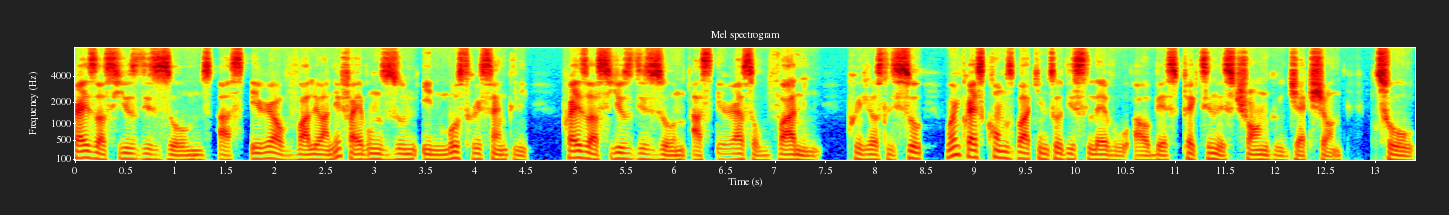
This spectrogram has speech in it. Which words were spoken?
price has used these zones as area of value. And if I even zoom in most recently, price has used this zone as areas of value previously. So when price comes back into this level, I'll be expecting a strong rejection to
